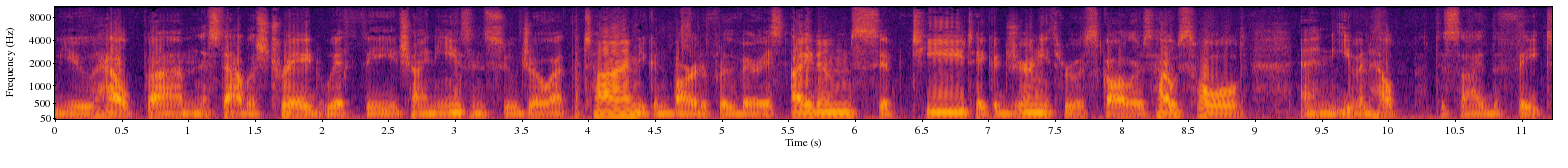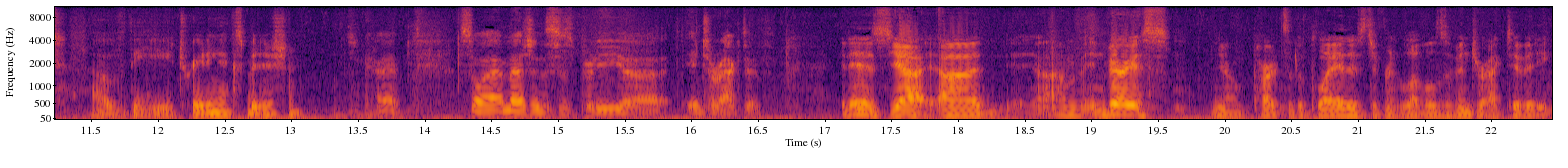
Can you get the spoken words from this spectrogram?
you help um, establish trade with the Chinese in Suzhou at the time. You can barter for the various items, sip tea, take a journey through a scholar's household, and even help decide the fate of the trading expedition. Okay. So I imagine this is pretty uh, interactive. It is, yeah. Uh, um, in various you know parts of the play, there's different levels of interactivity.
